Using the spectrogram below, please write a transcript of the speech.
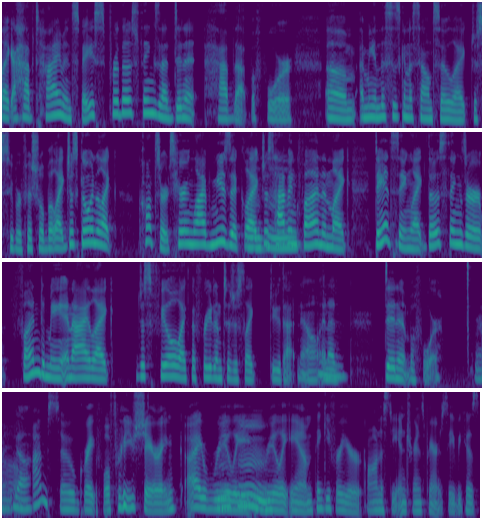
like I have time and space for those things and I didn't have that before. Um, I mean, this is gonna sound so like just superficial, but like just going to like concerts, hearing live music, like just having fun and like dancing, like those things are fun to me and I like just feel like the freedom to just like do that now. And I Mhm. didn't before. Right. Wow. Yeah. I'm so grateful for you sharing. I really, Mhm. really am. Thank you for your honesty and transparency because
